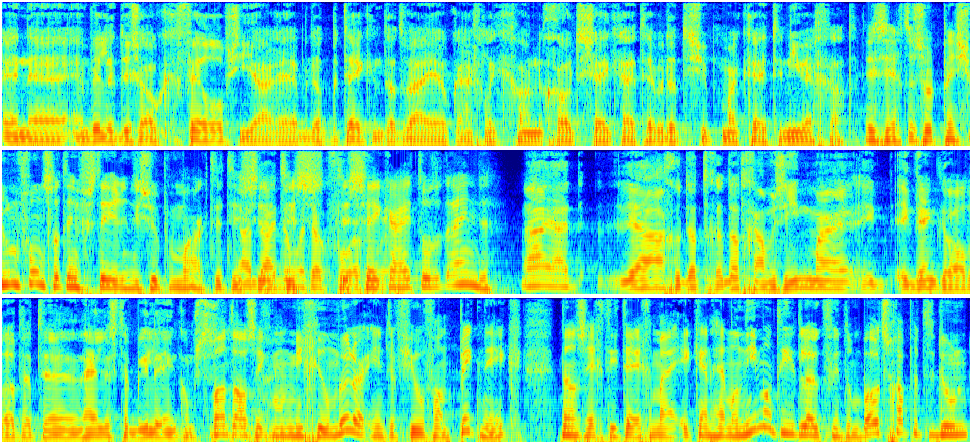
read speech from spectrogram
En, uh, en willen dus ook veel optiejaren hebben. Dat betekent dat wij ook eigenlijk gewoon een grote zekerheid hebben dat die supermarktketen niet weggaat. Is echt een soort pensioenfonds dat investeren in die supermarkt. Het is, ja, daar het doen is, we het ook voor. Het is zekerheid tot het einde. Nou ja, ja goed, dat, dat gaan we zien. Maar ik, ik denk wel dat het een hele stabiele inkomsten Want als ik Michiel Muller interview van Picnic, dan zegt hij tegen mij: Ik ken helemaal niemand die het leuk vindt om boodschappen te doen.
